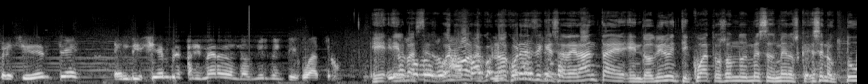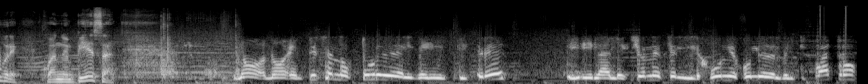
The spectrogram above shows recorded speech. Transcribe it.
presidente en diciembre primero del 2024. Eh, él no va a solo ser- eso, bueno, aparte, acu- no no acuérdense que se adelanta en, en 2024, son dos meses menos, que es en octubre, cuando empieza. No, no, empieza en octubre del 23 y la elección es el junio, julio del 24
